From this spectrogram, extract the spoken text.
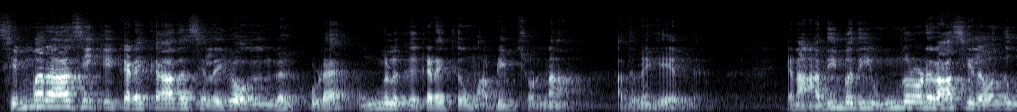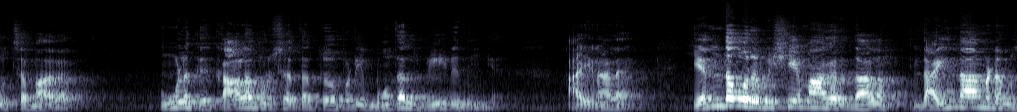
சிம்ம ராசிக்கு கிடைக்காத சில யோகங்கள் கூட உங்களுக்கு கிடைக்கும் அப்படின்னு சொன்னால் அது மிக இல்லை. ஏன்னா அதிபதி உங்களோட ராசியில் வந்து உச்சமாகிறார் உங்களுக்கு காலபுருஷ தத்துவப்படி முதல் வீடு நீங்கள் அதனால் எந்த ஒரு விஷயமாக இருந்தாலும் இந்த ஐந்தாம் இடம்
